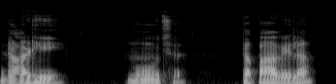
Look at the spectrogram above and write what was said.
દાઢી, મૂછ તપાવેલા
